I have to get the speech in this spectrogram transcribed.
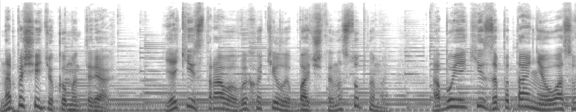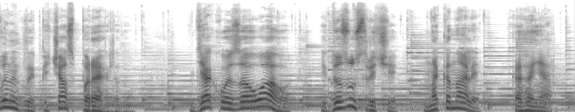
Напишіть у коментарях, які страви ви хотіли бачити наступними, або які запитання у вас виникли під час перегляду. Дякую за увагу і до зустрічі на каналі Каганяр.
